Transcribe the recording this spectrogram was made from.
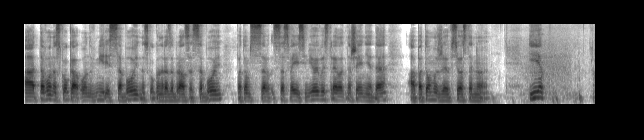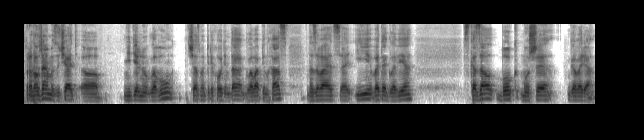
а от того, насколько он в мире с собой, насколько он разобрался с собой, потом со, со своей семьей выстроил отношения, да, а потом уже все остальное. И продолжаем изучать э, недельную главу Сейчас мы переходим, да, глава Пинхас называется. И в этой главе сказал Бог Моше, говоря.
